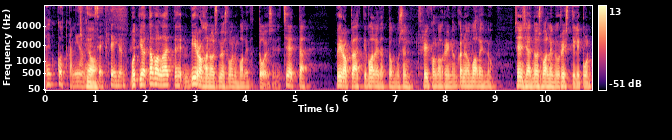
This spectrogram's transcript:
Ei kun kotka, niin anteeksi, Mut, ja tavallaan, että Virohan olisi myös voinut valita toisin. Et se, että Viro päätti valita tuommoisen trikolorin, jonka ne on valinnut, sen sijaan, että ne olisi valinnut ristilipun,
